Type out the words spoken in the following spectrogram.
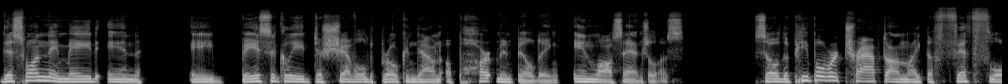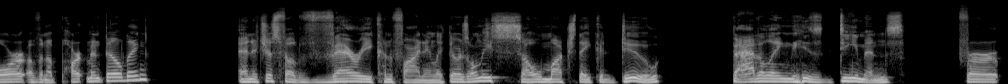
This one they made in a basically disheveled, broken down apartment building in Los Angeles. So the people were trapped on like the fifth floor of an apartment building. And it just felt very confining. Like there was only so much they could do battling these demons for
